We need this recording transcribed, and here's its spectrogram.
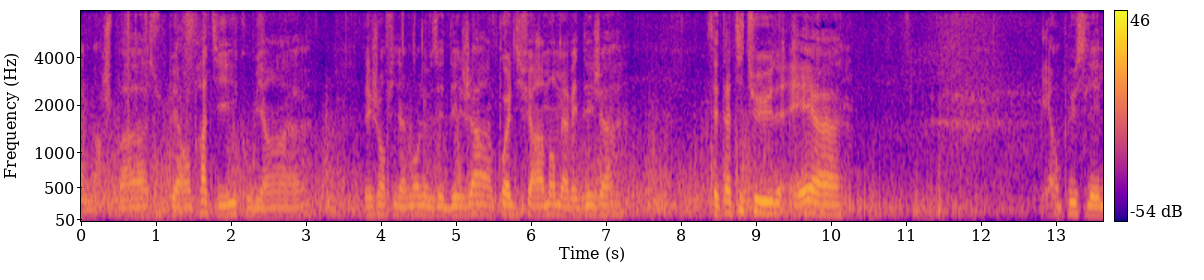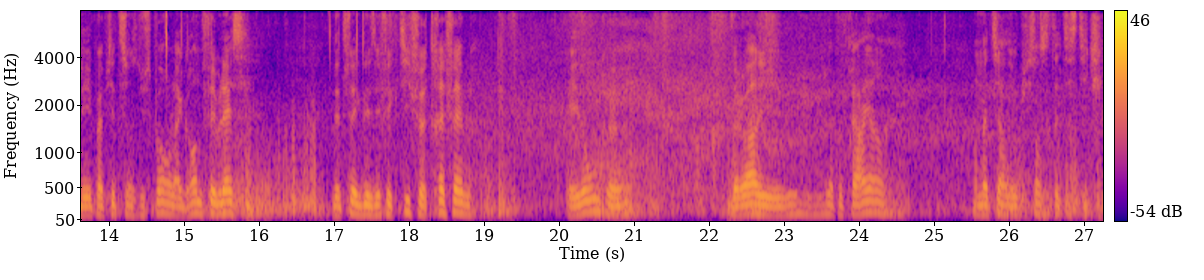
elles ne marchent pas super en pratique ou bien les gens finalement le faisaient déjà un poil différemment, mais avaient déjà cette attitude. Et, euh, en plus, les, papiers de sciences du sport ont la grande faiblesse d'être faits avec des effectifs très faibles. Et donc, euh, d'avoir à peu près rien en matière de puissance statistique.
